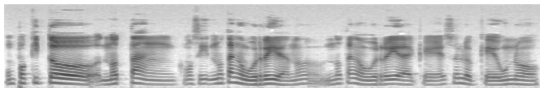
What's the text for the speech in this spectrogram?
un poquito no tan, ¿cómo se dice? No tan aburrida, ¿no? No tan aburrida, que eso es lo que uno,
